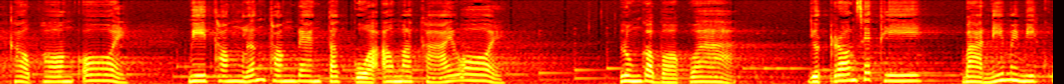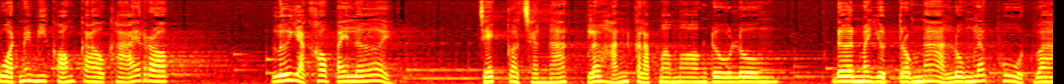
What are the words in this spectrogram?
กเข่าพองโอ้ย มีทองเหลืองทองแดงตะกัวเอามาขายโอ้ย ลุงก็บอกว่า หยุดร้องเสียที บ้านนี้ไม่มีขวดไม่มีของเก่าขายหรอก หรืออยากเข้าไปเลย เจ๊กก็ชะงักแล้วหันกลับมามองดูลุง เดินมาหยุดตรงหน้าลุงแล้วพูดว่า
